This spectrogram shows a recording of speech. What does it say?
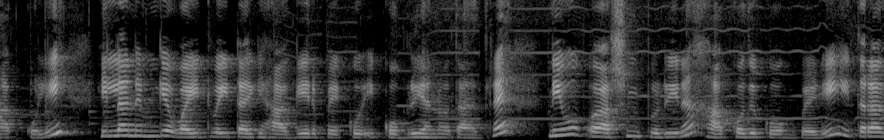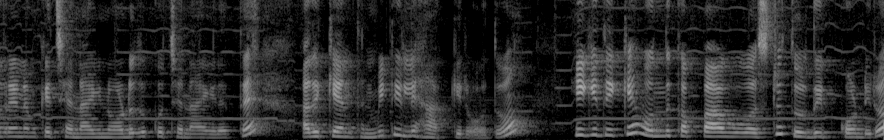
ಹಾಕ್ಕೊಳ್ಳಿ. ಇಲ್ಲ ನಿಮಗೆ ವೈಟ್ ವೈಟಾಗಿ ಹಾಗೆ ಇರಬೇಕು ಈ ಕೊಬ್ಬರಿ ಅನ್ನೋದಾದರೆ, ನೀವು ಅರ್ಶಿನ ಪುಡಿನ ಹಾಕೋದಕ್ಕೆ ಹೋಗಬೇಡಿ. ಈ ಥರ ಆದರೆ ನಮಗೆ ಚೆನ್ನಾಗಿ ನೋಡೋದಕ್ಕೂ ಚೆನ್ನಾಗಿರುತ್ತೆ. ಅದಕ್ಕೆ ಅಂತಂದ್ಬಿಟ್ಟು ಇಲ್ಲಿ ಹಾಕಿರೋದು. ಈಗ ಇದಕ್ಕೆ ಒಂದು ಕಪ್ ಆಗುವಷ್ಟು ತುರಿದಿಟ್ಕೊಂಡಿರೋ,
